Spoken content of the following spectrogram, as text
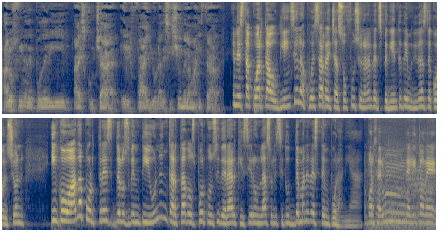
a los fines de poder ir a escuchar el fallo, la decisión de la magistrada. En esta cuarta audiencia, la jueza rechazó fusionar el expediente de medidas de coerción incoada por tres de los 21 encartados por considerar que hicieron la solicitud de manera extemporánea. Por ser un delito de,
